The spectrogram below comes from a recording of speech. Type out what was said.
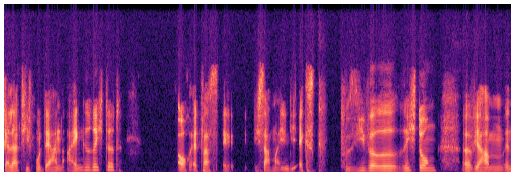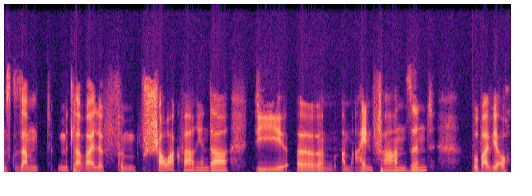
relativ modern eingerichtet, auch etwas, äh, ich sag mal, in die Ex exklusivere Richtung. Äh, wir haben insgesamt mittlerweile fünf Schauaquarien da, die äh, am Einfahren sind, wobei wir auch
